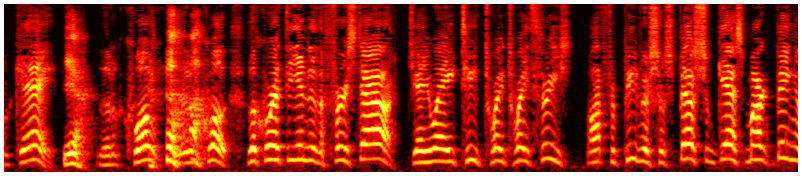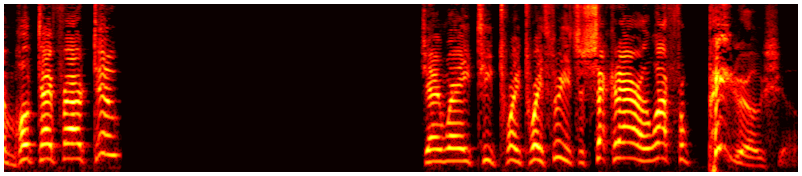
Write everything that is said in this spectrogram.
Okay. Yeah. Little quote. Little quote. Look, we're at the end of the first hour. January 18th, 2023. Watt from Pedro so Special guest Mark Bingham. Hold tight for hour two. January 18th, 2023. It's the second hour of the Watt from Pedro Show.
